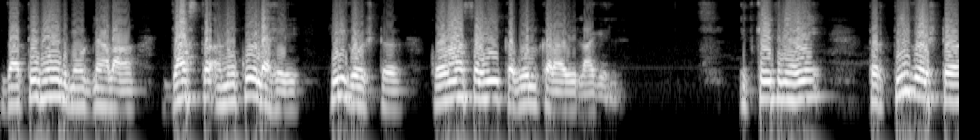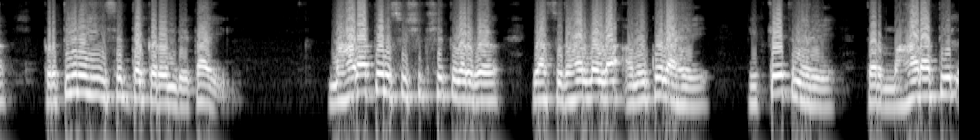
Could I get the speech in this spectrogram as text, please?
जातीभेद मोडण्याला जास्त अनुकूल आहे ही गोष्ट कोणासही कबूल करावी लागेल. इतकेच नव्हे तर ती गोष्ट कृतीनेही सिद्ध करून देता येईल. महारातील सुशिक्षित वर्ग या सुधारणेला अनुकूल आहे. इतकेच नव्हे तर महारातील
